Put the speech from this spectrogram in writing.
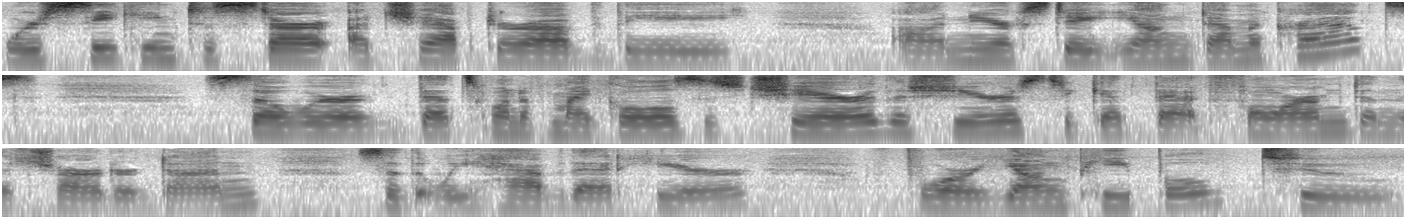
We're seeking to start a chapter of the uh, New York State Young Democrats. So we're that's one of my goals as chair this year is to get that formed and the charter done so that we have that here for young people to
